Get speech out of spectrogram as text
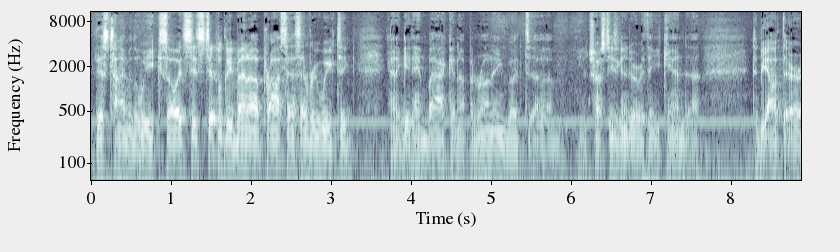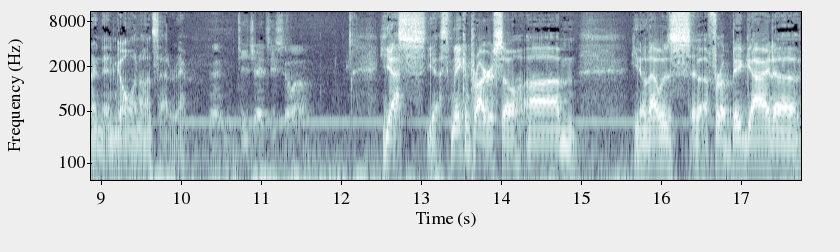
this time of the week, so it's it's typically been a process every week to kind of get him back and up and running. But um, you know Trusty's going to do everything he can to to be out there and, and going on Saturday. And TJ, is still out? Yes, yes, making progress. So, um, you know, that was uh, for a big guy to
